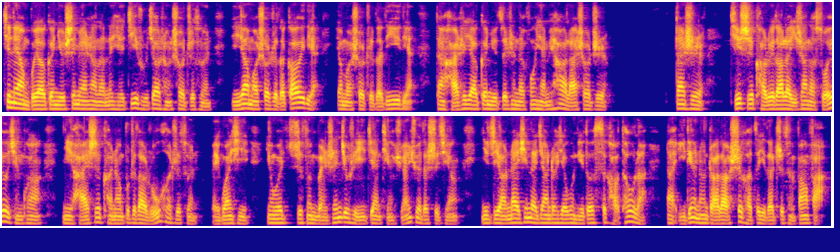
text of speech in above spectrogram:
尽量不要根据市面上的那些技术教程设止损，你要么设置的高一点，要么设置的低一点，但还是要根据自身的风险偏好来设置。但是，即使考虑到了以上的所有情况，你还是可能不知道如何止损，没关系，因为止损本身就是一件挺玄学的事情，你只要耐心的将这些问题都思考透了，那一定能找到适合自己的止损方法。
